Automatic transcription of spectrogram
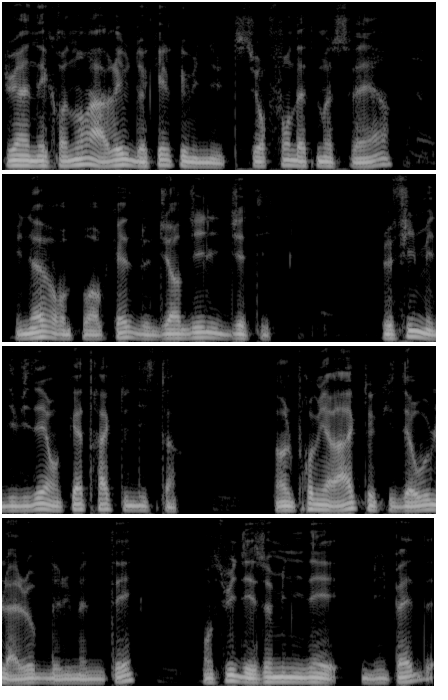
puis un écran noir arrive de quelques minutes sur fond d'atmosphère, une œuvre pour orchestre de Giorgi Ligeti. Le film est divisé en quatre actes distincts. Dans le premier acte, qui se déroule à l'aube de l'humanité, on suit des hominidés bipèdes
